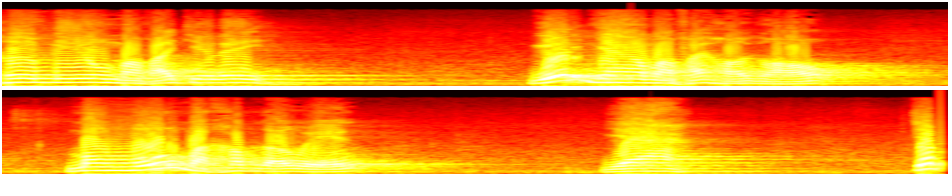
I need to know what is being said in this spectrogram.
Thương yêu mà phải chia ly ghét nhau mà phải hội ngộ mong muốn mà không tội nguyện và chấp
